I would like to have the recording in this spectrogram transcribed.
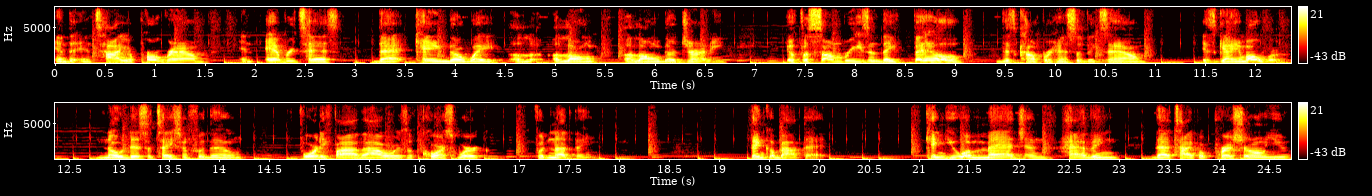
in the entire program and every test that came their way al- along along their journey. If for some reason they fail this comprehensive exam, it's game over. No dissertation for them, 45 hours of coursework for nothing. Think about that. Can you imagine having that type of pressure on you?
